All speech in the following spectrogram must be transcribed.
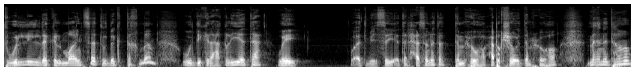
تولي لذاك ال mindset وداك التخمام وديك العقلية تاع oui وأتبع السيئه الحسنة تمحوها. عباك شو تمحوها. معناتها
